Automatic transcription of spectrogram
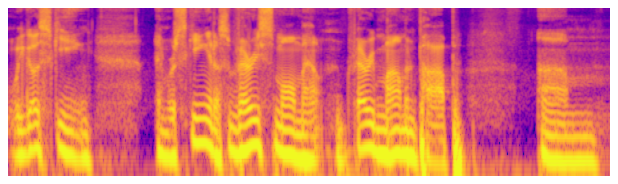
we go skiing, and we're skiing at a very small mountain, very mom and pop. Um,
